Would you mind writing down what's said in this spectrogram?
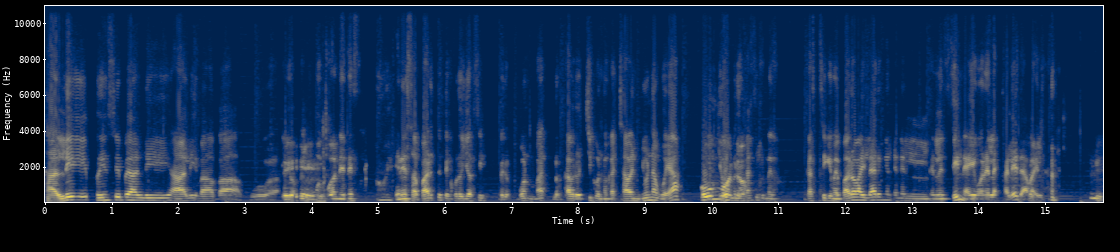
Ali, príncipe Ali, Ali Baba. Sí. bueno, en, es- en esa parte te juro yo así, pero bueno, los cabros chicos no cachaban ni una weá. Un Yo, pero mono. casi que me... Casi que me paro a bailar en el, en el, en el cine, ahí bueno, en la escalera, a bailar.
